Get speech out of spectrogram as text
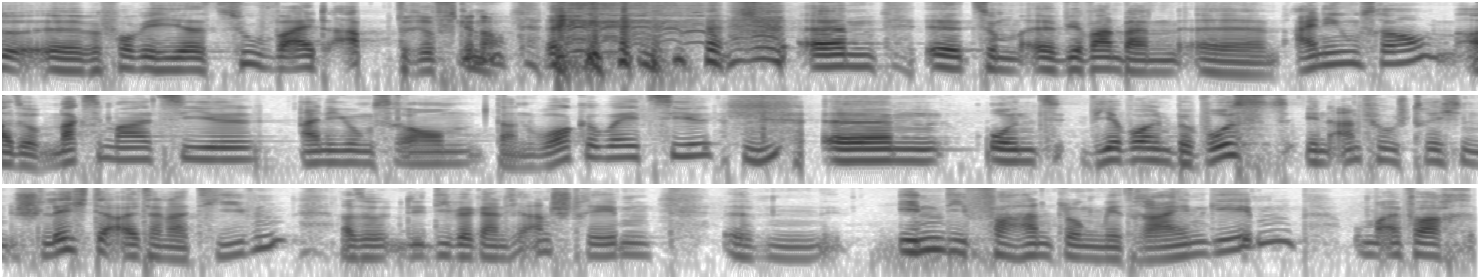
äh, bevor wir hier zu weit abdriften. Genau. ähm, äh, zum, äh, wir waren beim äh, Einigungsraum, also Maximalziel, Einigungsraum, dann Walkaway-Ziel. Mhm. Ähm, und wir wollen bewusst in Anführungsstrichen schlechte Alternativen, also die, die wir gar nicht anstreben, ähm, in die Verhandlungen mit reingeben, um einfach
